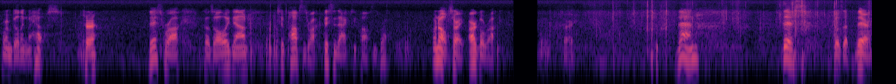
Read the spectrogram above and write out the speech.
where I'm building my house. Okay. This rock goes all the way down to Pops' rock. This is actually Pops' rock. Oh no, sorry, Argo rock. Sorry. Then this goes up there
